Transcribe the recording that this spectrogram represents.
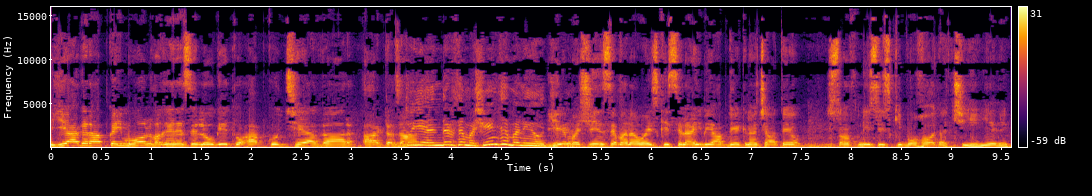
ये अगर आप कहीं मॉल वगैरह से लोगे तो आपको छह हज़ार आठ हज़ार। तो ये अंदर से मशीन से बनी होती ये है? मशीन से बना हुआ है। इसकी सिलाई भी आप देखना चाहते हो। सॉफ्टनेस इसकी बहुत अच्छी है ये देख।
